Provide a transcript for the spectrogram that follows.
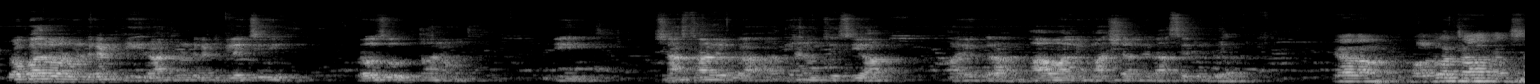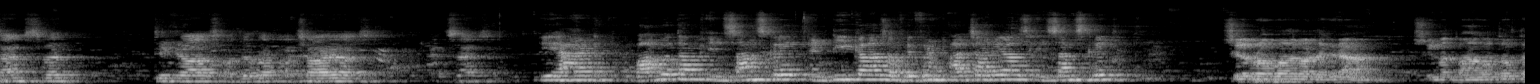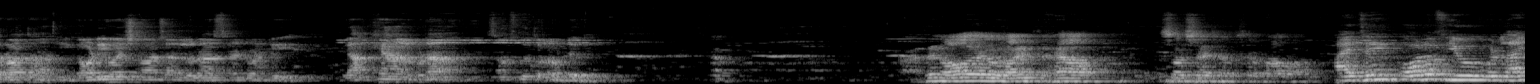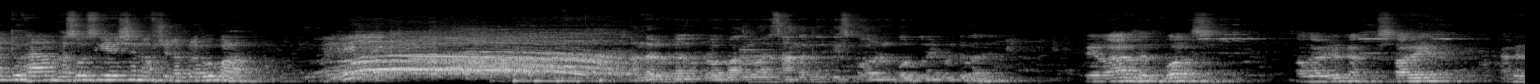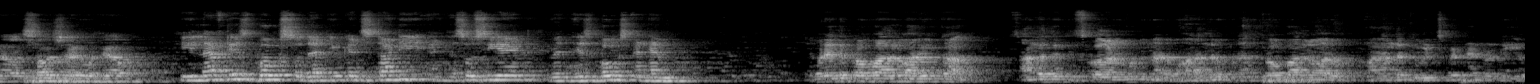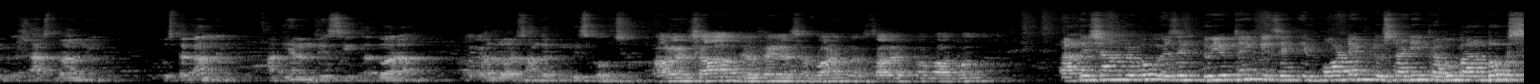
ప్రభుపాదుల వారు ఒంటి గంటకి రాత్రి ఒంటి గంటకి లేచి రోజు తాను ఈ శాస్త్రాల యొక్క అధ్యయనం చేసి ఆ యొక్క భావాల్ని భాష్యాల్ని రాసేటువంటి Bhagavatam and Sanskrit, Tikas Sanskrit. He had Bhagavatam in Sanskrit and Tikas of different acharyas in Sanskrit. శిల ప్రభుపాదుల వారి దగ్గర శ్రీమద్ భాగవతం తర్వాత ఈ గౌడీ వైష్ణవాచార్యులు రాసినటువంటి వ్యాఖ్యానాలు కూడా సంస్కృతంలో ఉండేవి I think all of you would like to have association with Sri Prabhupada. I think all of you would like to have association of Srila Prabhupada. సాంగత్యం తీసుకోవాలని కోరుకునేటువంటి వారు He allows his books so that you can study and become associated with him. He left his books so that you can study and associate with his books and him. ఎవరైతే ప్రభుపాదుల వారి యొక్క సాంగత్యం తీసుకోవాలనుకుంటున్నారో వారందరూ కూడా ప్రభుపాదుల వారు మనందరికీ విడిచిపెట్టినటువంటి ఈ యొక్క శాస్త్రాలని పుస్తకాలని అధ్యయనం చేసి తద్వారా ప్రభుపాదుల వారి సాంగత్యం తీసుకోవచ్చు Father Cham, do you think it's important to study Prabhupada books? Radheshyam Prabhu, is it, do you think, is it important to study Prabhupada books?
